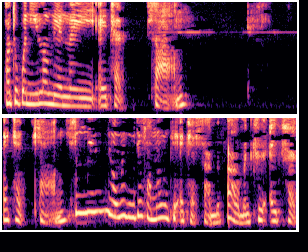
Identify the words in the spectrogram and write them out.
เพราะทุกวันนี้เราเรียนใน iPad สาม iPad สามซึ่งเราไม่รู้ด้วยซ้ำว่ามันคือ iPad สามหรือเปล่ามันคือ iPad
